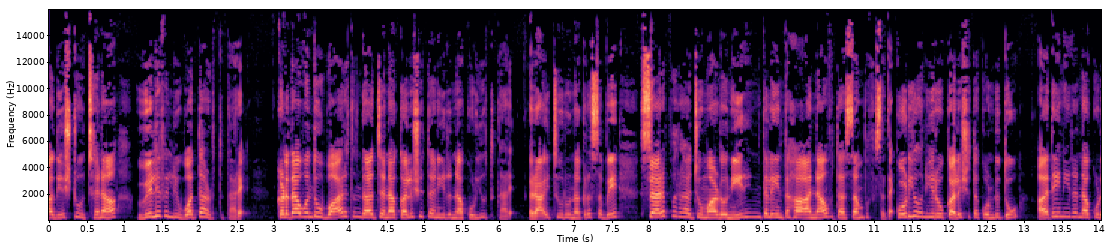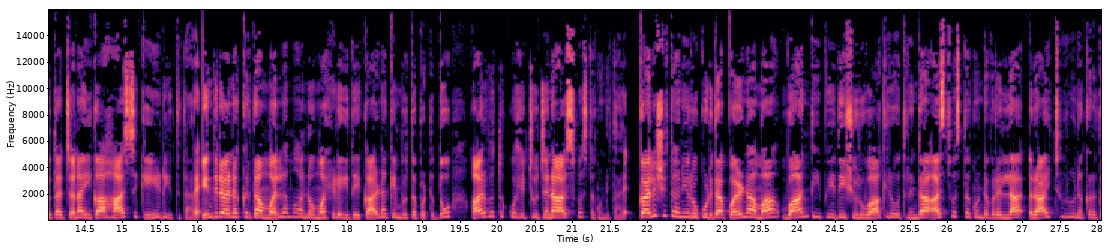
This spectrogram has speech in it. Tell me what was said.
ಅದೆಷ್ಟೋ ಜನ ವಿಲಿವಿಲ್ಲಿ ಒದ್ದಾಡುತ್ತಿದ್ದಾರೆ. ಕಳೆದ ಒಂದು ವಾರದಿಂದ ಜನ ಕಲುಷಿತ ನೀರನ್ನ ಕುಡಿಯುತ್ತಿದ್ದಾರೆ. ರಾಯಚೂರು ನಗರಸಭೆ ಸರಬರಾಜು ಮಾಡೋ ನೀರಿನಿಂದಲೇ ಇಂತಹ ಅನಾಹುತ ಸಂಭವಿಸಿದೆ. ಕುಡಿಯೋ ನೀರು ಕಲುಷಿತಗೊಂಡಿದ್ದು ಅದೇ ನೀರನ್ನ ಕುಡಿದ ಜನ ಈಗ ಹಾಸಿಗೆ ಹಿಡಿಯುತ್ತಿದ್ದಾರೆ. ಇಂದಿರಾ ನಗರದ ಮಲ್ಲಮ್ಮ ಅನ್ನೋ ಮಹಿಳೆ ಇದೇ ಕಾರಣಕ್ಕೆ ಮೃತಪಟ್ಟದ್ದು ಅರವತ್ತಕ್ಕೂ ಹೆಚ್ಚು ಜನ ಅಸ್ವಸ್ಥಗೊಂಡಿದ್ದಾರೆ. ಕಲುಷಿತ ನೀರು ಕುಡಿದ ಪರಿಣಾಮ ವಾಂತಿ ಭೇದಿ ಶುರುವಾಗಿರುವುದರಿಂದ ಅಸ್ವಸ್ಥಗೊಂಡವರೆಲ್ಲ ರಾಯಚೂರು ನಗರದ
